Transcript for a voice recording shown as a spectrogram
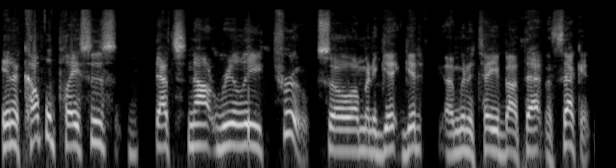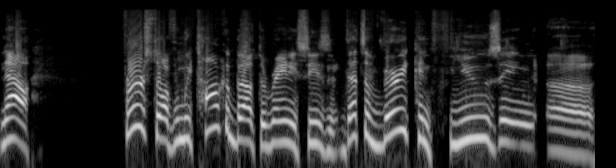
in a couple places, that's not really true. So I'm going to get, get, I'm going to tell you about that in a second. Now, first off, when we talk about the rainy season, that's a very confusing uh,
